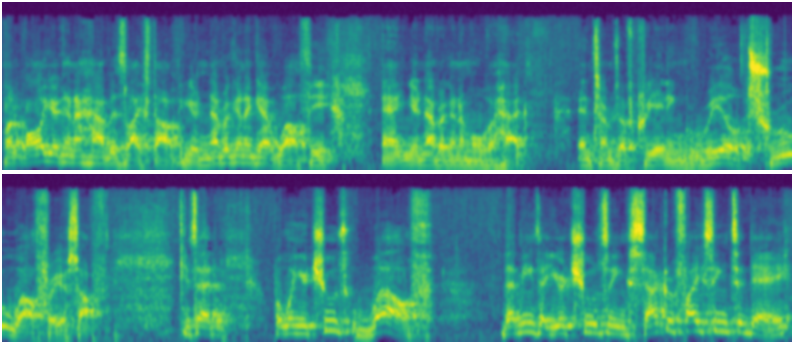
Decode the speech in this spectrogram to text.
But all you're gonna have is lifestyle. You're never gonna get wealthy, and you're never gonna move ahead in terms of creating real, true wealth for yourself. He said, but when you choose wealth, that means that you're choosing sacrificing today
